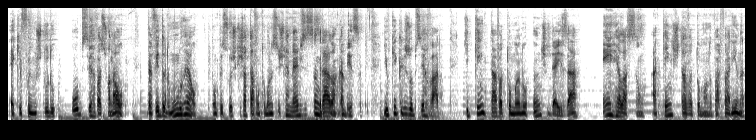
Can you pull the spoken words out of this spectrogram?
é que foi um estudo observacional da vida do mundo real. Então, pessoas que já estavam tomando esses remédios e sangraram a cabeça. E o que, que eles observaram? Que quem estava tomando anti-10A em relação a quem estava tomando varfarina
